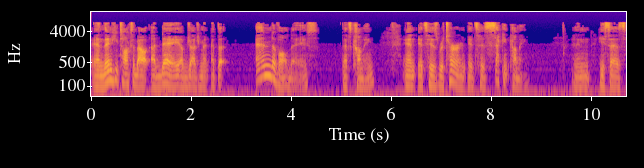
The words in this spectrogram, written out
And then he talks about a day of judgment at the end of all days that's coming and it's his return. It's his second coming. And he says,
